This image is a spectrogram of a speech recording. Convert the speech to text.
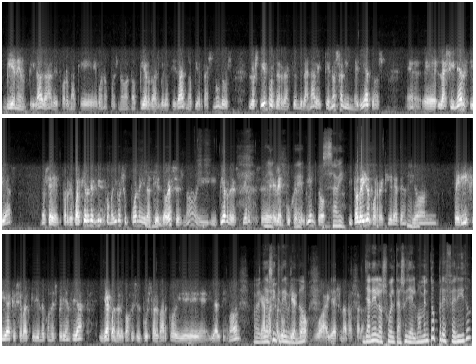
bien enfilada, de forma que, bueno, pues no, no pierdas velocidad, no pierdas nudos, los tiempos de reacción de la nave, que no son inmediatos, ¿eh? Eh, las inercias, no sé, porque cualquier desvío, como digo, supone ir haciendo S, ¿no? Y, pierdes, pierdes eh, el empuje del viento. Y todo ello, pues requiere atención, pericia que se va adquiriendo con la experiencia y ya cuando le coges el pulso al barco y, al timón, ya, es increíble, ¿no? ya es una pasada. Ya ni lo sueltas. Oye, ¿el momento preferido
